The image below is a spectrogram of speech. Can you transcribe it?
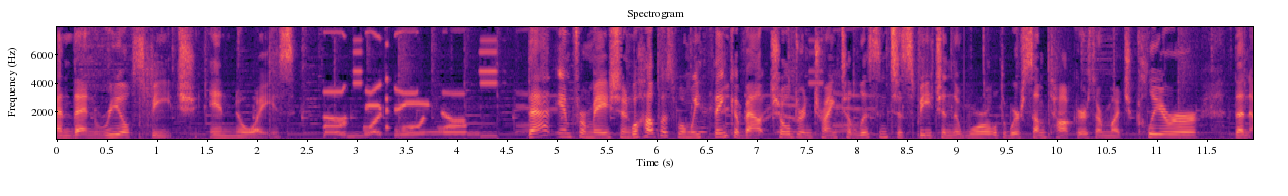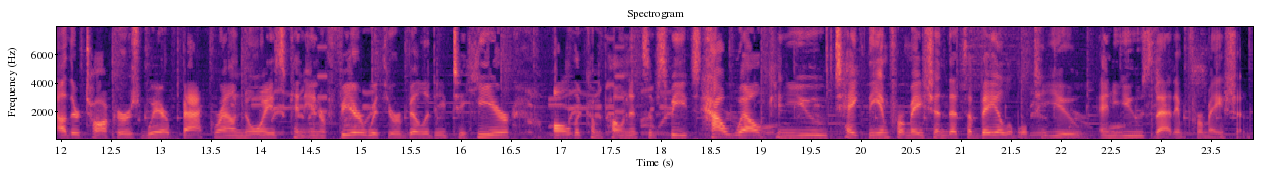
and then real speech in noise. Birds like that information will help us when we think about children trying to listen to speech in the world where some talkers are much clearer than other talkers, where background noise can interfere with your ability to hear all the components of speech. How well can you take the information that's available to you and use that information?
